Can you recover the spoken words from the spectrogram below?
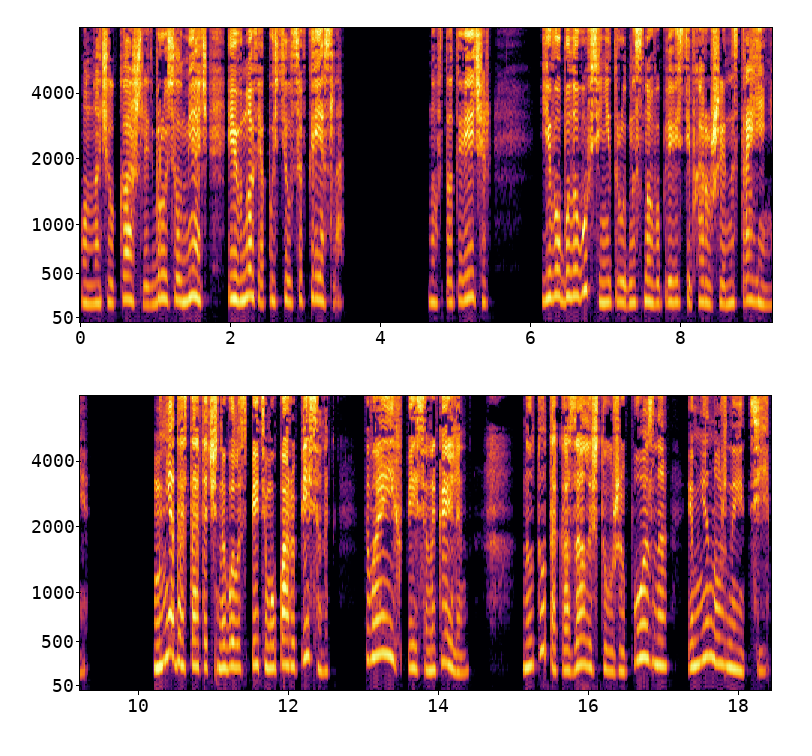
Он начал кашлять, бросил мяч и вновь опустился в кресло. Но в тот вечер его было вовсе не трудно снова привести в хорошее настроение. Мне достаточно было спеть ему пару песенок, твоих песенок, Эллен. Но тут оказалось, что уже поздно, и мне нужно идти.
